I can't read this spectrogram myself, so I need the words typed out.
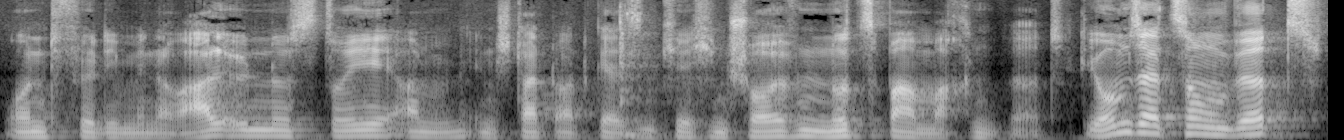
und für die Mineralindustrie am, in Standort Gelsenkirchen-Scholven nutzbar machen wird. Die Umsetzung wird,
